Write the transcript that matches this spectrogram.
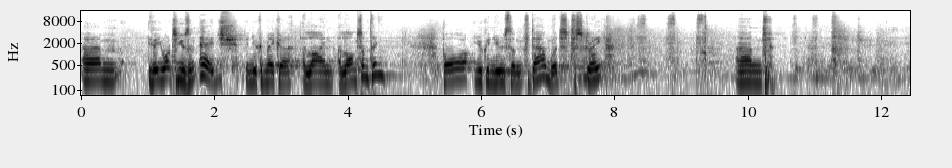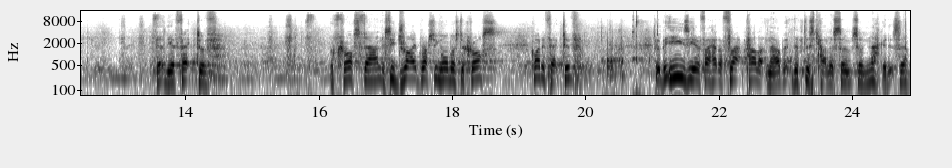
Um, if you want to use an edge, then you can make a, a line along something, or you can use them downwards to scrape and get the effect of across down. You see dry brushing almost across, quite effective. It would be easier if I had a flat palette now, but th- this palette's so so knackered. It's um,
